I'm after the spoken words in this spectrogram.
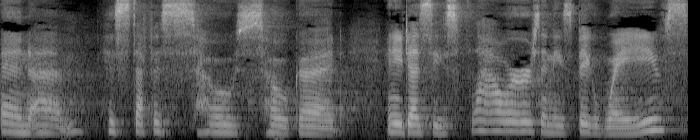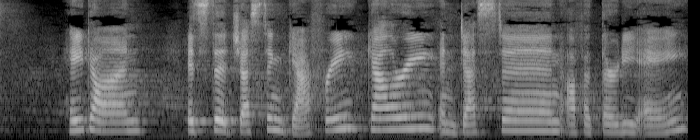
And um, his stuff is so, so good. And he does these flowers and these big waves. Hey, Don. It's the Justin Gaffrey Gallery in Destin off of 30A,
